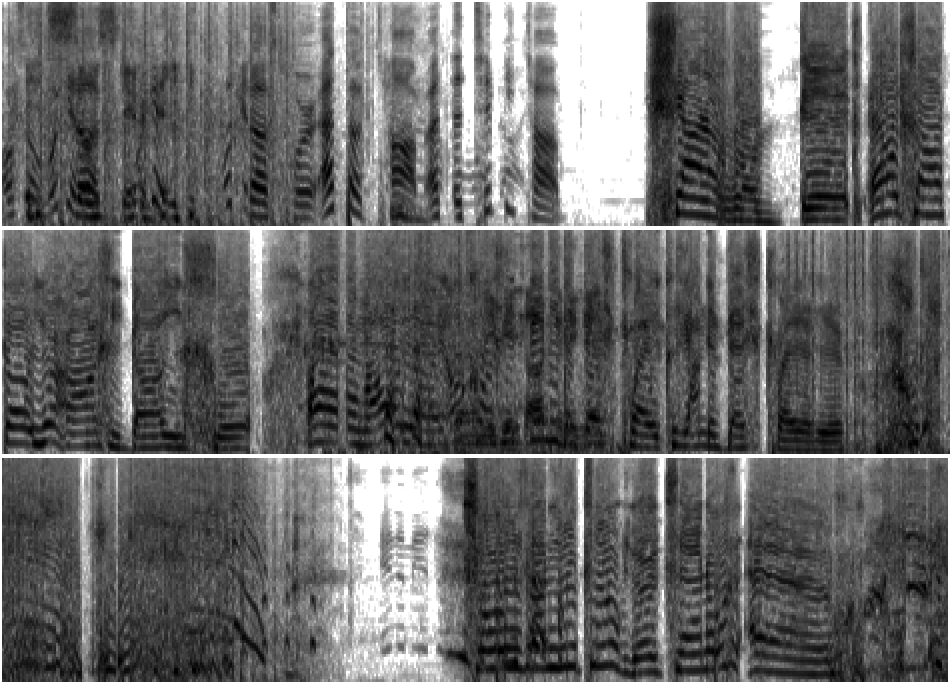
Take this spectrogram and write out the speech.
Also, It's look at us. scary. Look at, look at us, Court. At the top, at the tippy top. Son of a bitch. El Chapo, you're honestly doggy shit. Oh my god, of course, be it's only talking the best player, because I'm the best player here. Shows on YouTube, your channel's ass.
